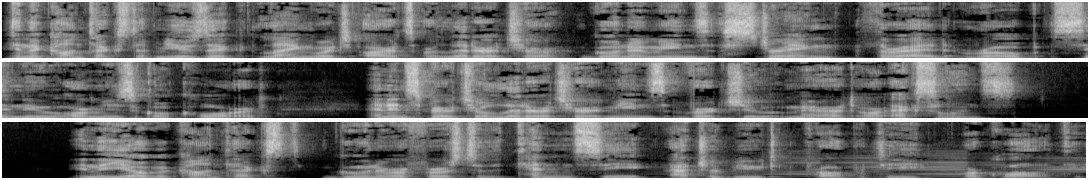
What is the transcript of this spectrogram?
In the context of music, language, arts, or literature, guna means string, thread, rope, sinew, or musical chord. And in spiritual literature, it means virtue, merit, or excellence. In the yoga context, guna refers to the tendency, attribute, property, or quality.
